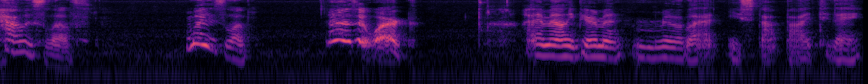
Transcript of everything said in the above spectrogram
How is love? What is love? How does it work? Hi, I'm Allie Bierman. I'm really glad you stopped by today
